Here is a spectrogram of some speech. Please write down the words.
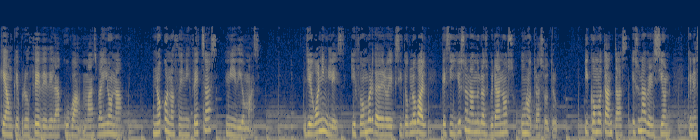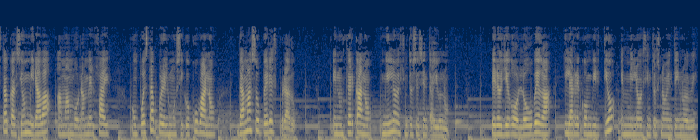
que aunque procede de la Cuba más bailona, no conoce ni fechas ni idiomas. Llegó en inglés y fue un verdadero éxito global que siguió sonando los veranos uno tras otro. Y como tantas, es una versión que en esta ocasión miraba a Mambo Number 5, compuesta por el músico cubano Damaso Pérez Prado, en un cercano 1961. Pero llegó Lou Vega y la reconvirtió en 1999.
